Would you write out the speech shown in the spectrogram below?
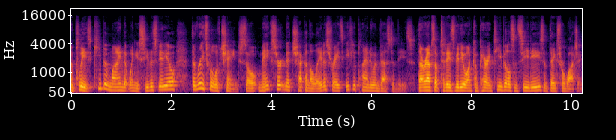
And please keep in mind that when you see this video, the rates will have changed, so make certain to check on the latest rates if you plan to invest in these. That wraps up today's video on comparing T-bills and CDs, and thanks for watching.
